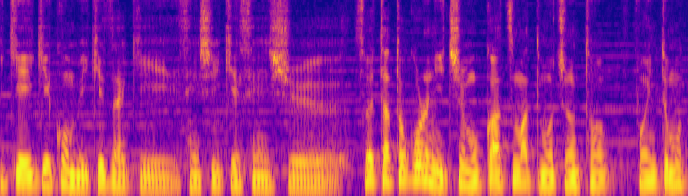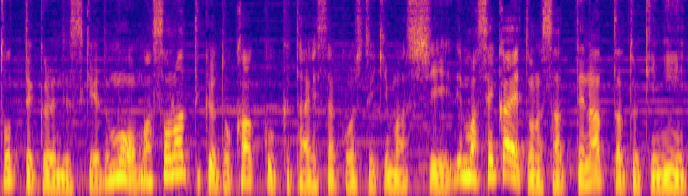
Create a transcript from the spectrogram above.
イケイケコンビ池崎選手池選手そういったところに注目が集まってもちろんポイントも取ってくるんですけれども、まあ、そうなってくると各国対策をしてきますしで、まあ、世界との差ってなった時に、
